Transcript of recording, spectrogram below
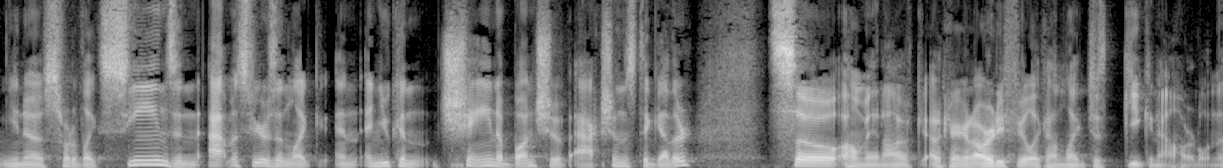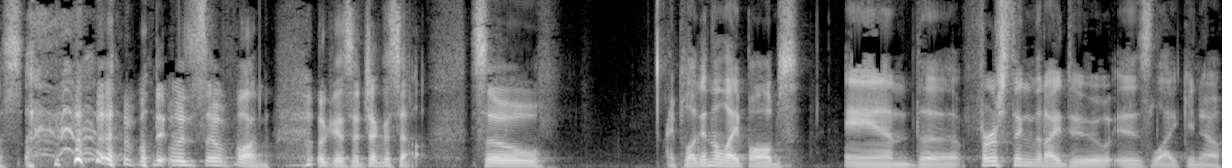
you know sort of like scenes and atmospheres and like and, and you can chain a bunch of actions together so oh man i can already feel like i'm like just geeking out hard on this but it was so fun okay so check this out so i plug in the light bulbs and the first thing that I do is like, you know,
